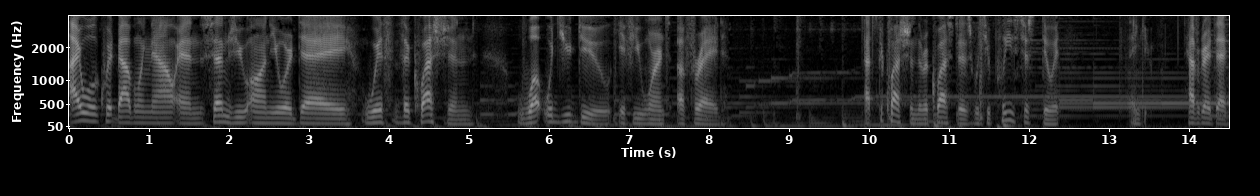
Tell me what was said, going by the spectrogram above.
I will quit babbling now and send you on your day with the question What would you do if you weren't afraid? That's the question. The request is Would you please just do it? Thank you. Have a great day.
